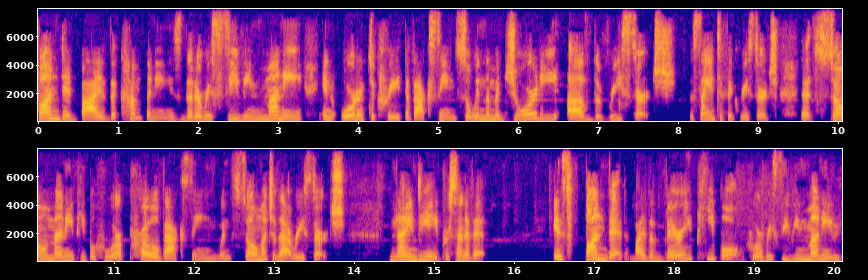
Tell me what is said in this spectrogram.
funded by the companies that are receiving money in order to create the vaccine. So, when the majority of the research, the scientific research that so many people who are pro vaccine, when so much of that research, 98% of it, is funded by the very people who are receiving money,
